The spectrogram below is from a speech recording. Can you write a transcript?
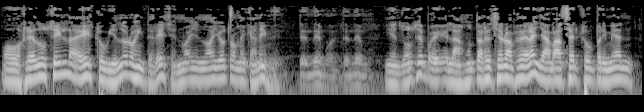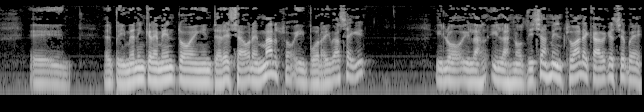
o reducirla es subiendo los intereses, no hay, no hay otro mecanismo. Entendemos, entendemos. Y entonces, pues la Junta de Reserva Federal ya va a hacer su primer, eh, el primer incremento en intereses ahora en marzo y por ahí va a seguir. Y, lo, y, las, y las noticias mensuales, cada vez que se, pues,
